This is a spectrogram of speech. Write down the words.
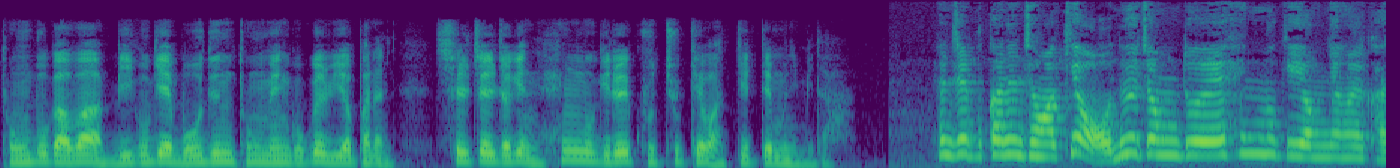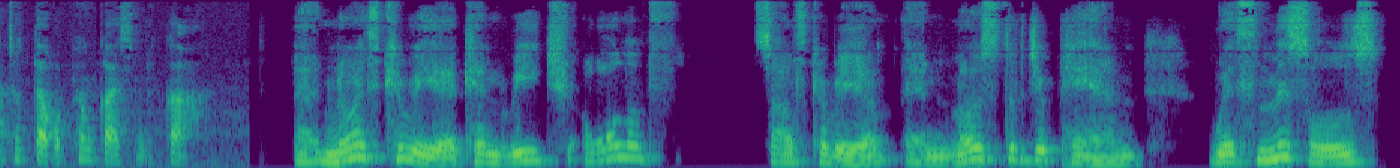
동북아와 미국의 모든 동맹국을 위협하는 실질적인 핵무기를 구축해 왔기 때문입니다. 현재 북한은 정확히 어느 정도의 핵무기 역량을 갖췄다고 평가하십니까? Uh, North Korea can reach all of South Korea and most of Japan with missiles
